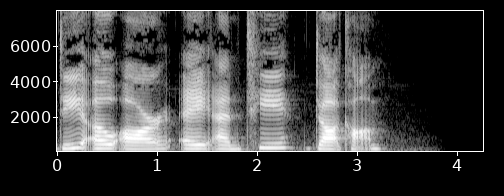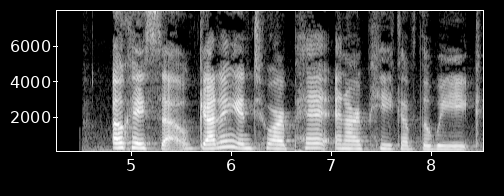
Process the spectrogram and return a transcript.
D O R A N T dot com. Okay, so getting into our pit and our peak of the week,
